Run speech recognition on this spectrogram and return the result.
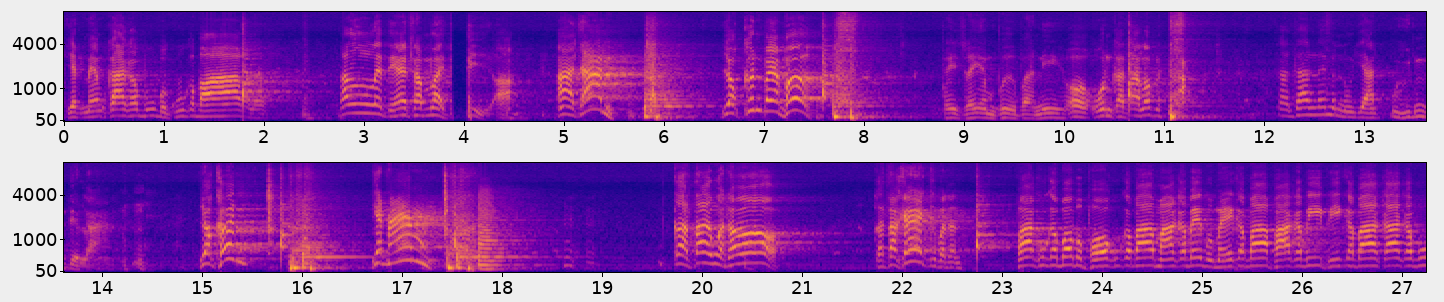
เหยียดแม่มกากระบูบอกกูกระบะกันเลยนั่นเลยแต่ให้ทำไรที่อะอาจารย์ยกขึ้นไปอำเภอไปใส่อำเภอป่านนี้โอ้โอนกาตาลบเลยกาตาเลยมันอนุญาตปืนเดี๋ยวล่ะยกขึ้นเหยียดแม่ม กาตาหัวดอกาตาแค่คือบัดนั้นพากูกระบอกบ่พอกูกระบาหมากระเบะบ่แม่กระบาพากระบีผีกระบากากระบู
